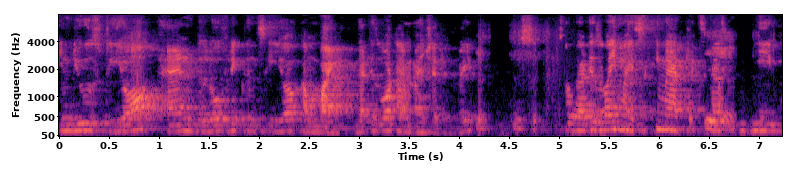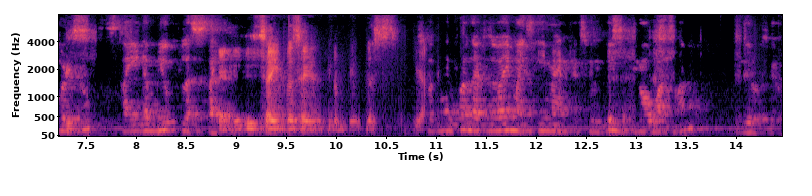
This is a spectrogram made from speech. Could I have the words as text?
induced yaw and the low frequency yaw combined. That is what I'm measuring, right? So that is why my C matrix Yeah, has to be equal to psi w plus psi. Yeah, it is psi plus psi w plus. Yeah. So therefore, that is why my C matrix will be Yes, 0, 1, 1, 0, 0.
